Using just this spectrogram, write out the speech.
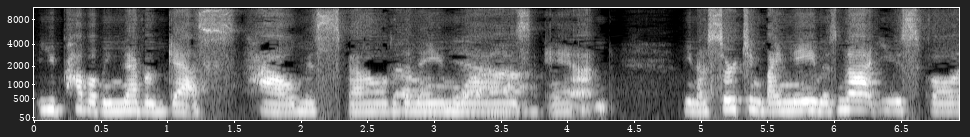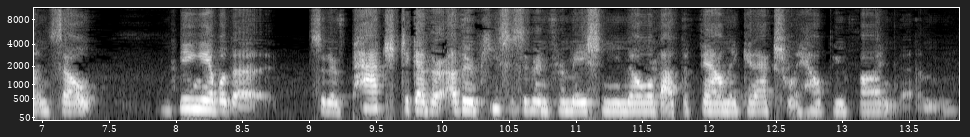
you'd probably never guess how misspelled the name yeah. was and you know searching by name is not useful and so being able to sort of patch together other pieces of information you know about the family can actually help you find them.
